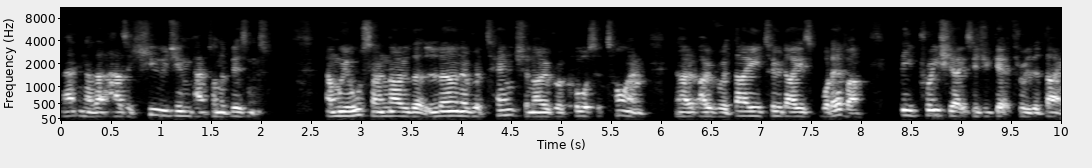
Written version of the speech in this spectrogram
That, you know, that has a huge impact on the business. And we also know that learner retention over a course of time, you know, over a day, two days, whatever, depreciates as you get through the day.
